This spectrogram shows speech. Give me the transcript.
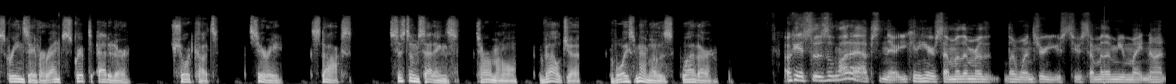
Screensaver and script editor. Shortcuts. Siri. Stocks. System settings. Terminal. Velja. Voice memos. Weather. Okay, so there's a lot of apps in there. You can hear some of them are the ones you're used to. Some of them you might not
